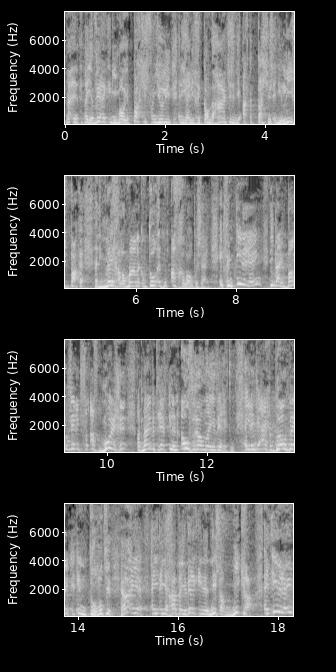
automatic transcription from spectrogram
naar, naar je werk in die mooie pakjes van jullie. En die, die gekamde haartjes en die achtertasjes en die leasebakken. Naar die megalomane kantoor. Het moet afgelopen zijn. Ik vind iedereen die bij een bank werkt vanaf morgen, wat mij betreft, in een overal naar je werk toe. En je neemt je eigen brood mee in een trommeltje. Ja? En, je, en, je, gaat naar je werk in een Nissan Micra. En iedereen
